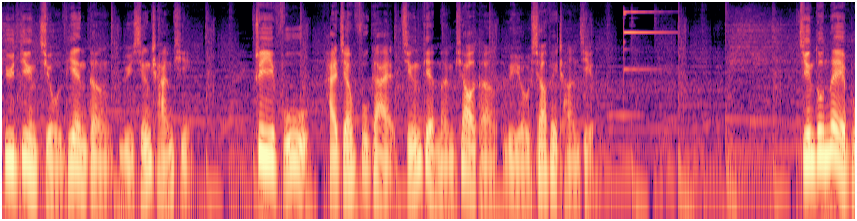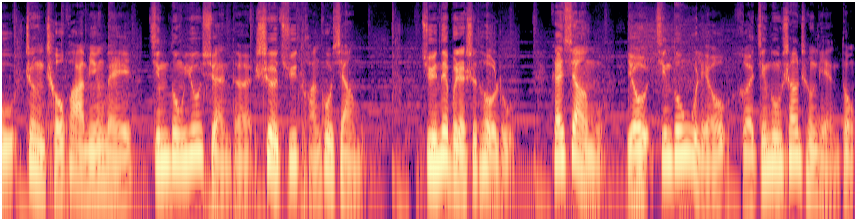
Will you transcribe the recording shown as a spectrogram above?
预订酒店等旅行产品，这一服务还将覆盖景点门票等旅游消费场景。京东内部正筹划名为“京东优选”的社区团购项目。据内部人士透露，该项目由京东物流和京东商城联动。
